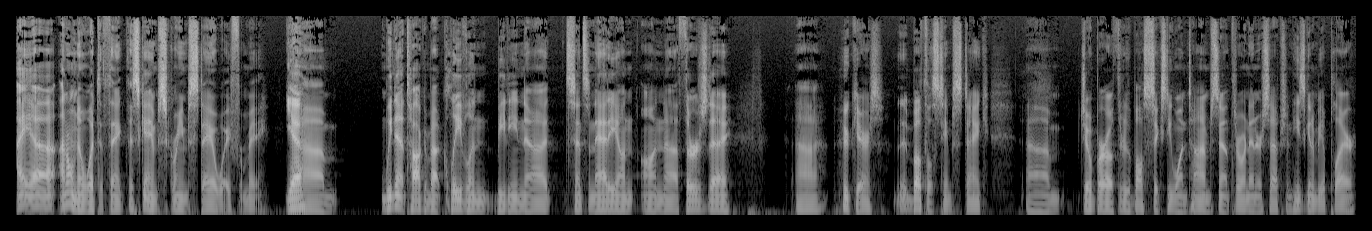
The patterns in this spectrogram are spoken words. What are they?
I uh I don't know what to think. This game screams stay away from me. Yeah. Um we didn't talk about Cleveland beating uh, Cincinnati on on uh, Thursday. Uh, who cares? Both those teams stink. Um, Joe Burrow threw the ball 61 times, didn't throw an interception. He's going to be a player.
